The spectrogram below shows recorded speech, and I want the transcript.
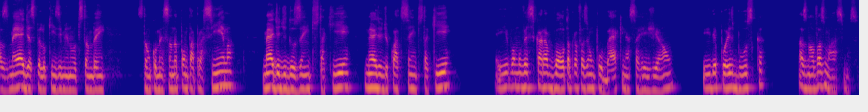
As médias pelo 15 minutos também estão começando a apontar para cima. Média de 200 está aqui, média de 400 está aqui. E vamos ver se esse cara volta para fazer um pullback nessa região e depois busca as novas máximas.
